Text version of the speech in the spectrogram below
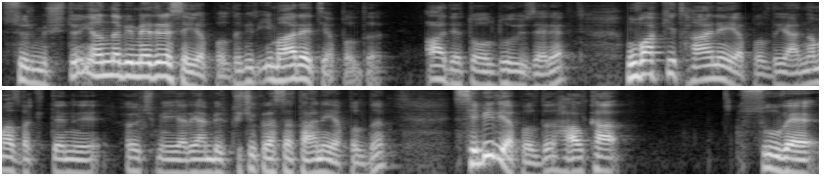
sürmüştü. Yanına bir medrese yapıldı, bir imaret yapıldı. Adet olduğu üzere muvakkit hane yapıldı. Yani namaz vakitlerini ölçmeye yarayan bir küçük rasathane yapıldı. Sebil yapıldı. Halka su ve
